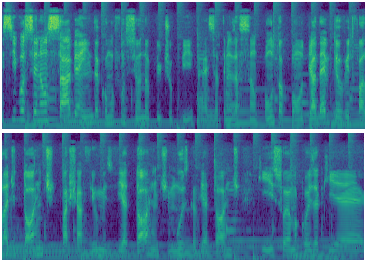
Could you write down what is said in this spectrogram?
E se você não sabe ainda como funciona o peer-to-peer, -peer, essa transação ponto a ponto, já deve ter ouvido falar de torrent, baixar filmes via torrent, música via torrent, que isso é uma coisa que é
